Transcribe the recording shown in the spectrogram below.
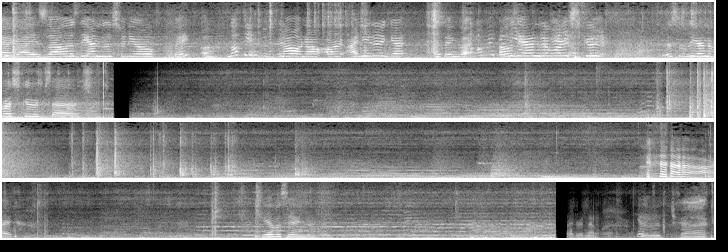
Yeah, guys, that was the end of this video. Wait, uh, Not the end of this video. no, no, I, I need to get a thing, but that was the end of our scooter. This is the end of our scooter stash. Hi. You have a saying something. Right now. Good track.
